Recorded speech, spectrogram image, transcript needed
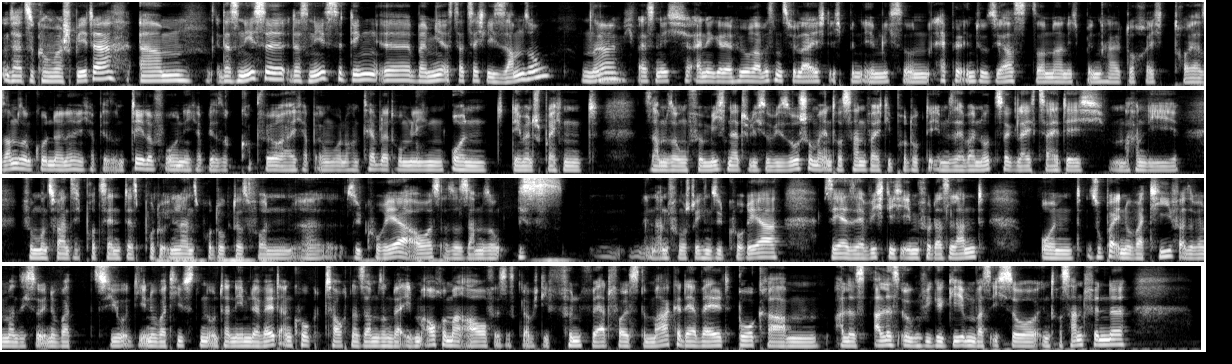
Dazu kommen wir später. Ähm, das, nächste, das nächste Ding äh, bei mir ist tatsächlich Samsung. Ne? Mhm. Ich weiß nicht, einige der Hörer wissen es vielleicht. Ich bin eben nicht so ein Apple-Enthusiast, sondern ich bin halt doch recht treuer Samsung-Kunde. Ne? Ich habe hier so ein Telefon, ich habe hier so Kopfhörer, ich habe irgendwo noch ein Tablet rumliegen und dementsprechend Samsung für mich natürlich sowieso schon mal interessant, weil ich die Produkte eben selber nutze. Gleichzeitig machen die 25 Prozent des Bruttoinlandsproduktes von äh, Südkorea aus. Also Samsung ist in Anführungsstrichen Südkorea sehr, sehr wichtig eben für das Land und super innovativ. Also wenn man sich so Innovation, die innovativsten Unternehmen der Welt anguckt, taucht eine Samsung da eben auch immer auf. Es ist, glaube ich, die fünf wertvollste Marke der Welt. Burggraben, alles, alles irgendwie gegeben, was ich so interessant finde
